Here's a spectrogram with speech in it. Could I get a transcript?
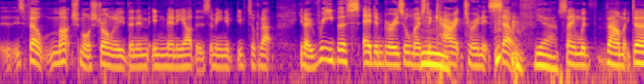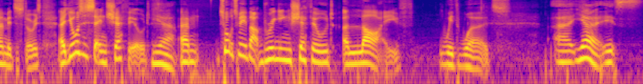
is felt much more strongly than in, in many others. I mean, if you talk about, you know, Rebus, Edinburgh is almost mm. a character in itself. yeah. Same with Val McDermid's stories. Uh, yours is set in Sheffield. Yeah. Um, talk to me about bringing Sheffield alive with words. Uh, yeah, it's.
